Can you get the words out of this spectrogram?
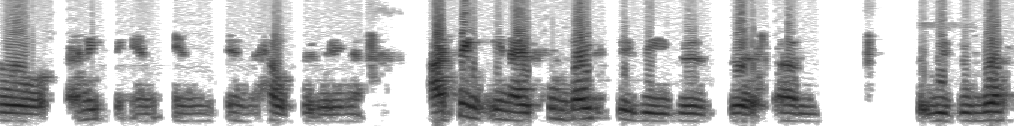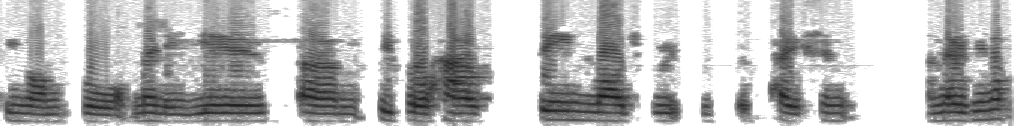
for anything in, in, in the health arena? I think, you know, for most diseases that, um, that we've been working on for many years, um, people have seen large groups of, of, patients and there is enough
